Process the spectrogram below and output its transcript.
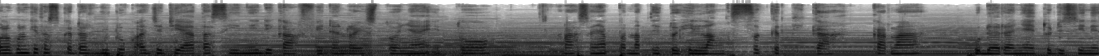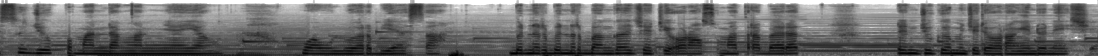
Walaupun kita sekedar duduk aja di atas sini di cafe dan restonya itu rasanya penat itu hilang seketika. Karena udaranya itu di sini sejuk pemandangannya yang wow luar biasa bener-bener bangga jadi orang Sumatera Barat dan juga menjadi orang Indonesia.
